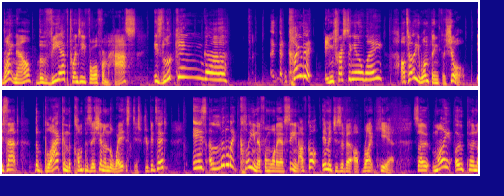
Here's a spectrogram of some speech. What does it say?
right now, the VF24 from Haas is looking, uh, kind of interesting in a way. I'll tell you one thing for sure, is that the black and the composition and the way it's distributed is a little bit cleaner from what I have seen. I've got images of it up right here. So my open,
